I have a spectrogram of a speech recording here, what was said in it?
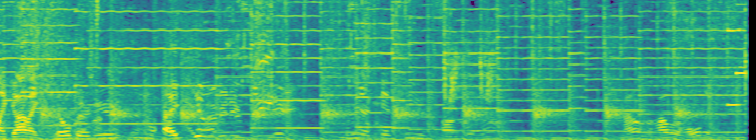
My god, I killed her, dude. I killed her. I mean, I can't see you. I don't know how we're holding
